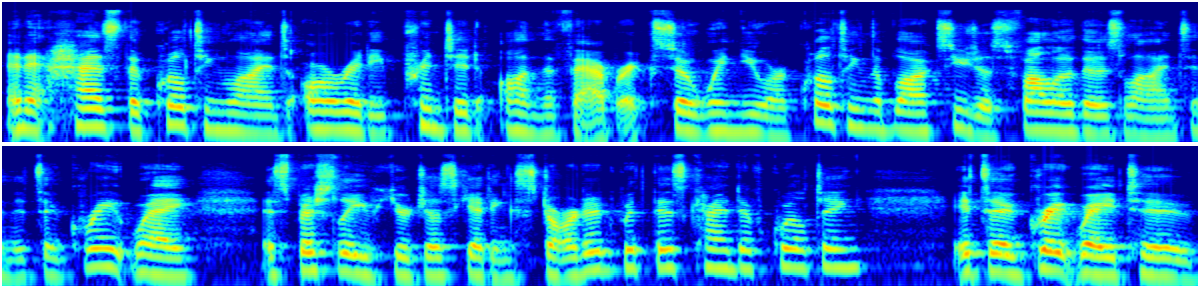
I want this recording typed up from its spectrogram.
and it has the quilting lines already printed on the fabric. So when you are quilting the blocks, you just follow those lines and it's a great way, especially if you're just getting started with this kind of quilting, it's a great way to,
